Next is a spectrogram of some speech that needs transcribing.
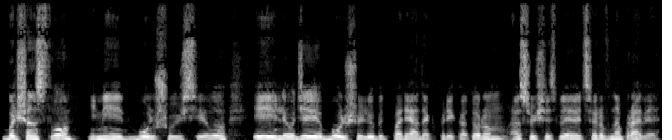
Большинство имеет большую силу, и люди больше любят порядок, при котором осуществляется равноправие,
